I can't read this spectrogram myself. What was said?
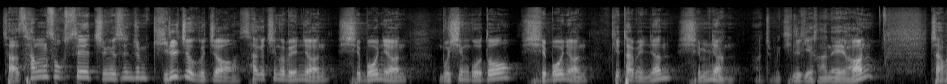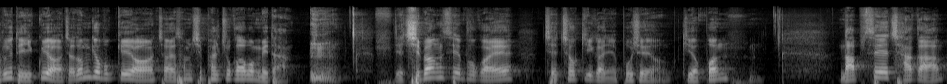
자 상속세 증여세는 좀 길죠, 그죠? 사기친 거 몇 년? 15년, 무신고도 15년, 기타 몇 년? 10년. 아, 좀 길게 가네요. 자 그렇게 돼 있고요. 자 넘겨볼게요. 자 38조 가봅니다. 이제 지방세 부과의 제척 기간이에요. 보세요. 기억번 납세 자가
